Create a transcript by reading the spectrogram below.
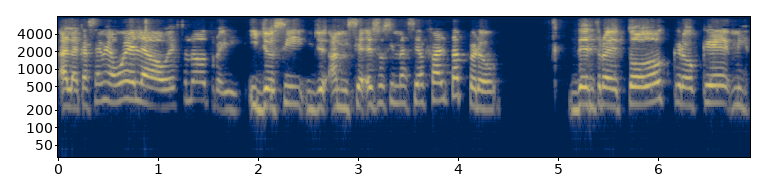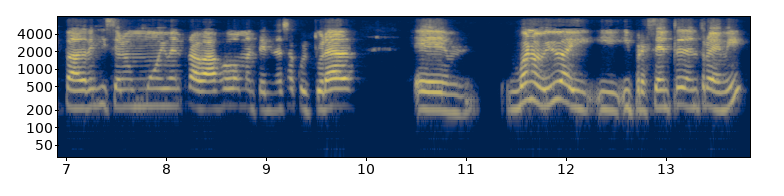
a la casa de mi abuela o esto o lo otro, y, y yo sí, yo- a mí sí- eso sí me hacía falta, pero dentro de todo creo que mis padres hicieron muy buen trabajo manteniendo esa cultura, eh, bueno, viva y, y- y presente dentro de mí.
